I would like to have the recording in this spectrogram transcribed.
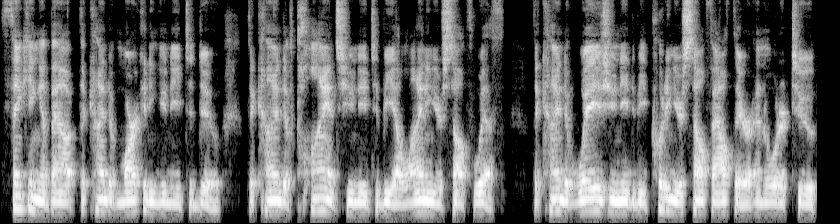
thinking about the kind of marketing you need to do, the kind of clients you need to be aligning yourself with, the kind of ways you need to be putting yourself out there in order to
